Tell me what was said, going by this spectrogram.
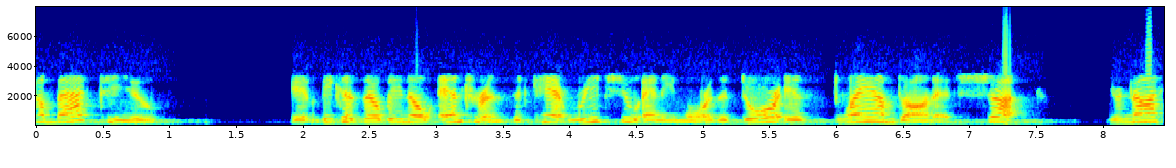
come back to you it, because there'll be no entrance. It can't reach you anymore. The door is slammed on it, shut. You're not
